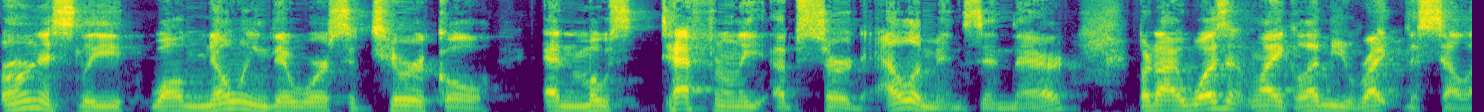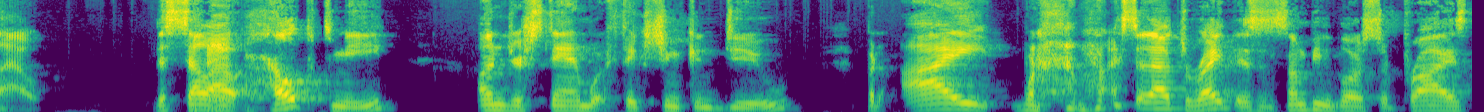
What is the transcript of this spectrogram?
earnestly while knowing there were satirical and most definitely absurd elements in there. But I wasn't like, let me write the sellout. The sellout right. helped me understand what fiction can do. But I, when I, when I set out to write this, and some people are surprised,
